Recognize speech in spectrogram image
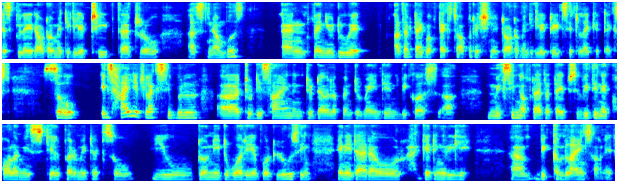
SQLite automatically treat that row as numbers. And when you do it other type of text operation, it automatically treats it like a text. So it's highly flexible uh, to design and to develop and to maintain because uh, mixing of data types within a column is still permitted. So you don't need to worry about losing any data or getting really um, big compliance on it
